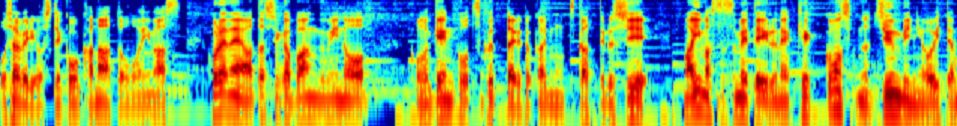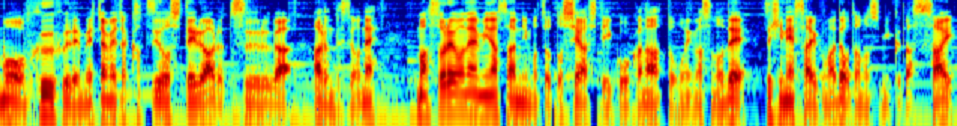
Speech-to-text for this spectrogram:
おしゃべりをしていこうかなと思います。これね、私が番組のこの原稿を作ったりとかにも使ってるし、まあ今進めているね、結婚式の準備においても、夫婦でめちゃめちゃ活用しているあるツールがあるんですよね。まあそれをね、皆さんにもちょっとシェアしていこうかなと思いますので、ぜひね、最後までお楽しみください。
